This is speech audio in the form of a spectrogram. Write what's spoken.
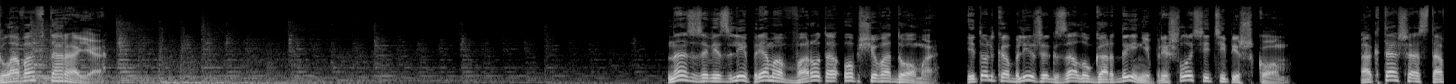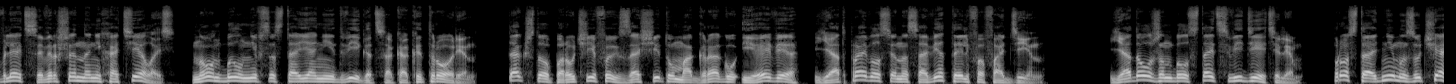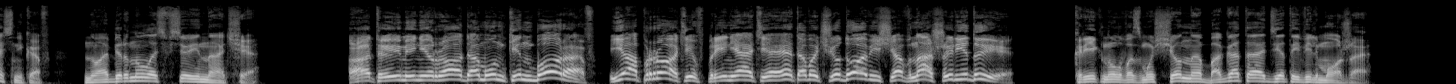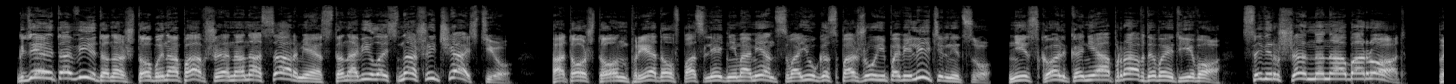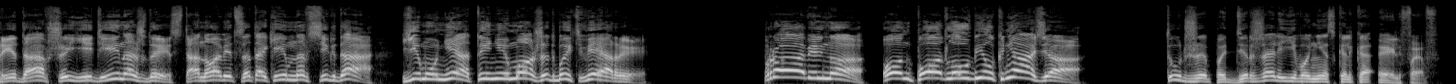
Глава вторая. Нас завезли прямо в ворота общего дома, и только ближе к залу гордыни пришлось идти пешком. Акташа оставлять совершенно не хотелось, но он был не в состоянии двигаться, как и Трорин, так что, поручив их защиту Макграгу и Эви, я отправился на совет эльфов один. Я должен был стать свидетелем, просто одним из участников, но обернулось все иначе. «От имени рода Мункинборов я против принятия этого чудовища в наши ряды!» — крикнул возмущенно богато одетый вельможа. «Где это видано, чтобы напавшая на нас армия становилась нашей частью? А то, что он предал в последний момент свою госпожу и повелительницу, нисколько не оправдывает его, совершенно наоборот. Предавший единожды становится таким навсегда, ему нет и не может быть веры. «Правильно! Он подло убил князя!» Тут же поддержали его несколько эльфов.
